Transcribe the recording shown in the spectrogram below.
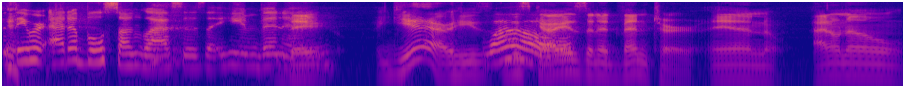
But they were edible sunglasses that he invented. they yeah he's this guy is an inventor and i don't know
